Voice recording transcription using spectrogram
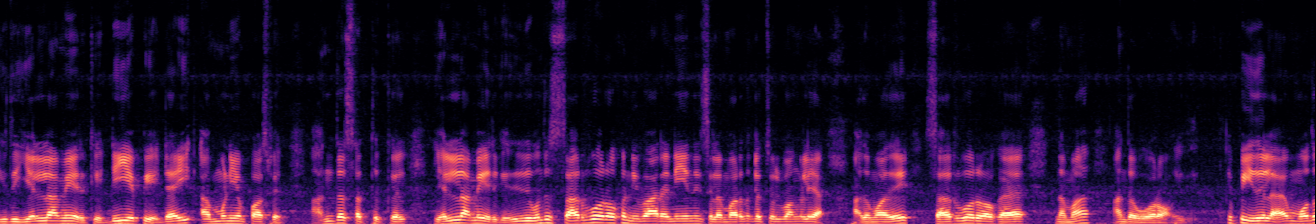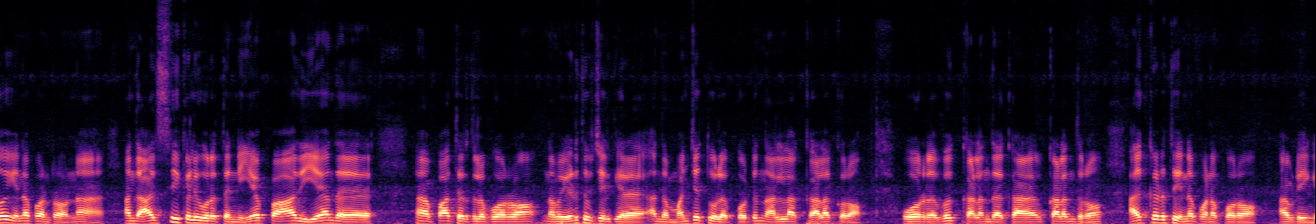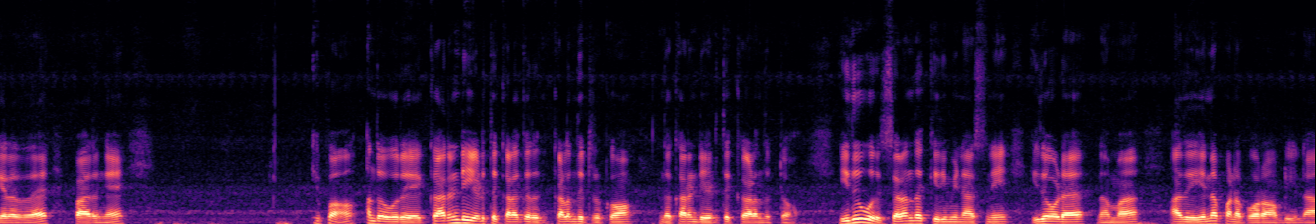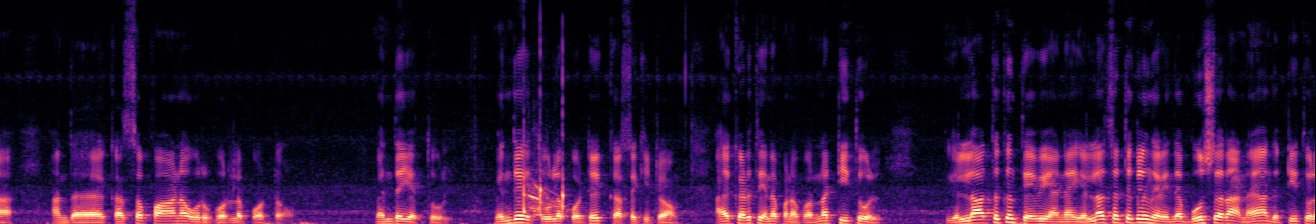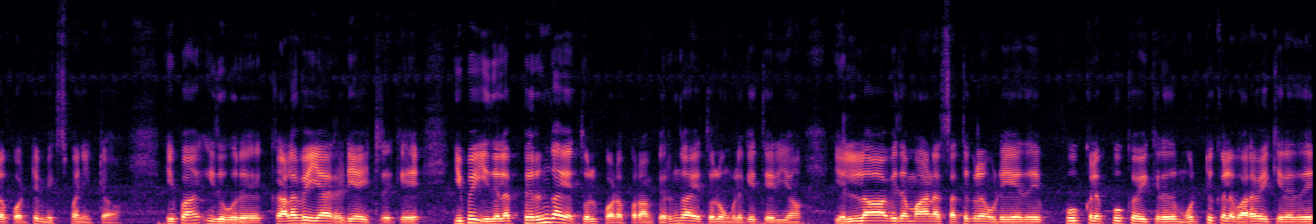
இது எல்லாமே இருக்குது டிஏபி டை அம்மோனியம் பாஸ்பேட். அந்த சத்துக்கள் எல்லாமே இருக்குது இது வந்து சர்வரோக நிவாரணின்னு சில மருந்துகள் சொல்லுவாங்க இல்லையா? அது மாதிரி சர்வரோக நம்ம அந்த உரம் இது. இப்போ இதில் மொதல் என்ன பண்ணுறோன்னா அந்த அரிசி கழுவுற தண்ணியை பாதியை அந்த பாத்திரத்தில் போடுறோம். நம்ம எடுத்து வச்சிருக்கிற அந்த மஞ்சத்தூளை போட்டு நல்லா கலக்கிறோம். ஓரளவு கலந்த க கலந்துரும். அதுக்கடுத்து என்ன பண்ண போகிறோம் அப்படிங்கிறத பாருங்கள் இப்போ அந்த ஒரு கரண்டி எடுத்து கலக்கிறதுக்கு கலந்துட்டுருக்கோம் இந்த கரண்டி எடுத்து கலந்துட்டோம். இது ஒரு சிறந்த கிருமி நாசினி இதோட நம்ம அது என்ன பண்ண போகிறோம் அப்படின்னா அந்த கசப்பான ஒரு பொருளை போட்டோம். வெந்தயத்தூள். வெந்தயத்தூளை போட்டு கசக்கிட்டோம். அதுக்கடுத்து என்ன பண்ண போகிறோம்னா டீ தூள். எல்லாத்துக்கும் தேவையான எல்லா சத்துக்களும் நிறைந்த பூஸ்டரான அந்த டீ தூளை போட்டு மிக்ஸ் பண்ணிட்டோம். இப்போ இது ஒரு கலவையாக ரெடி ஆகிட்டுருக்கு இப்போ இதில் பெருங்காயத்தூள் போட போகிறோம் பெருங்காயத்தூள் உங்களுக்கே தெரியும். எல்லா விதமான சத்துக்களும் உடையது. பூக்களை பூக்க வைக்கிறது மொட்டுக்களை வர வைக்கிறது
